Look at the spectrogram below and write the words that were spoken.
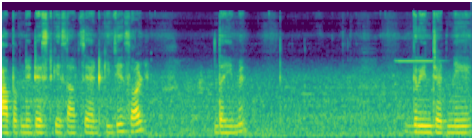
आप अपने टेस्ट के हिसाब से ऐड कीजिए सॉल्ट दही में। ग्रीन चटनी,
